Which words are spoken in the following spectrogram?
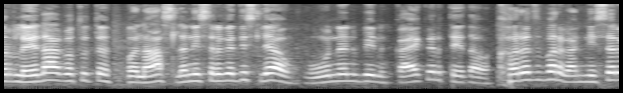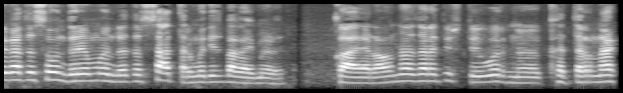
तर लय लागत होत पण असला निसर्ग दिसल्या ऊन बिन काय करते तेव्हा? खरंच बरं का निसर्गाचं सौंदर्य म्हणलं तर सातार मध्येच बघायला मिळत. काय राव नजारा दिसतोय वरनं खतरनाक.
